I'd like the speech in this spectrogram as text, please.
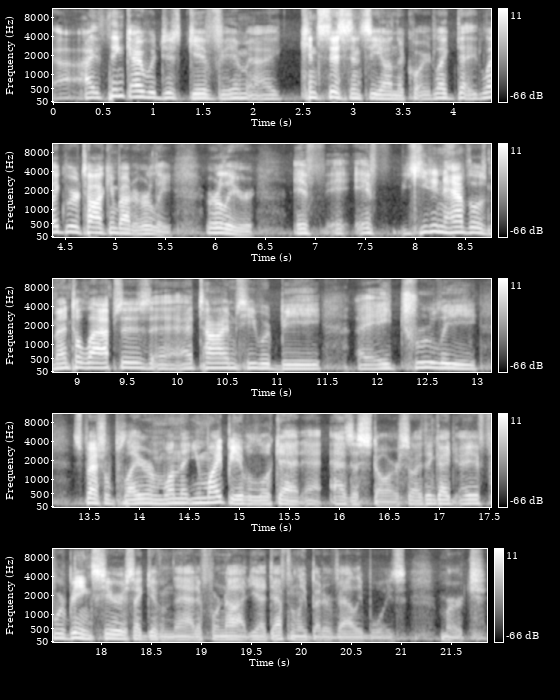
I think I would just give him uh, consistency on the court, like like we were talking about early earlier. If if he didn't have those mental lapses uh, at times, he would be a truly special player and one that you might be able to look at a- as a star. So I think I, if we're being serious, I'd give him that. If we're not, yeah, definitely better Valley Boys merch.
